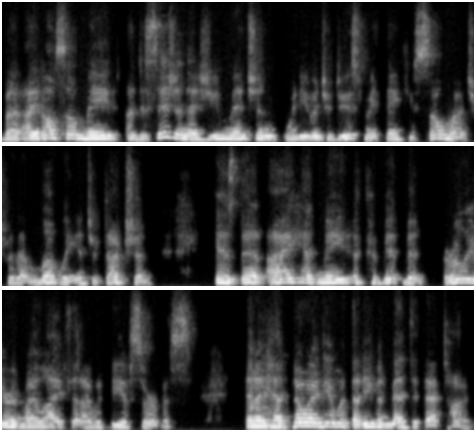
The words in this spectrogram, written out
But I had also made a decision, as you mentioned when you introduced me. Thank you so much for that lovely introduction. Is that I had made a commitment earlier in my life that I would be of service. And mm-hmm. I had no idea what that even meant at that time.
